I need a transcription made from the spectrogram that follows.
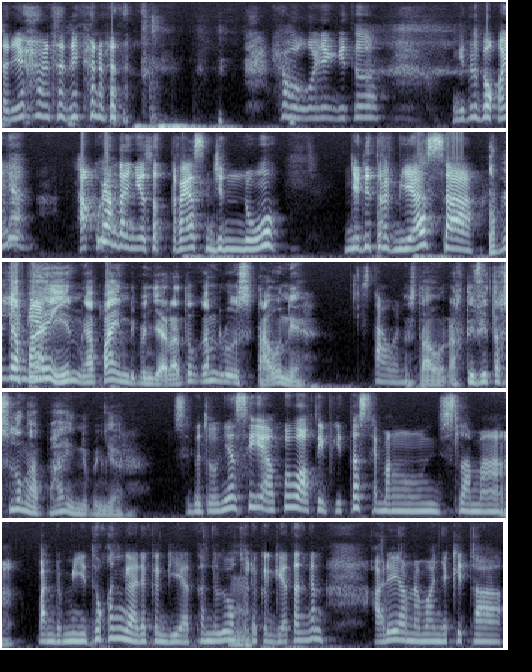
tadi tadi kan udah ya pokoknya gitu. Gitu pokoknya aku yang tadinya stres, jenuh, jadi terbiasa Tapi ngapain? Ngapain di penjara tuh kan lu setahun ya? setahun. Setahun. Aktivitas lu ngapain di penjara? Sebetulnya sih aku aktivitas emang selama pandemi itu kan nggak ada kegiatan dulu waktu Hmm. ada kegiatan kan ada yang namanya kita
